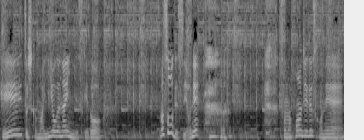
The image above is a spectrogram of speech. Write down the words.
へえ」としかまあ言いようがないんですけどまあそうですよね。そんな感じですかね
